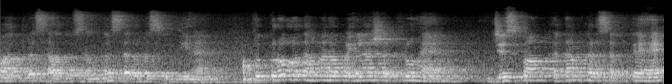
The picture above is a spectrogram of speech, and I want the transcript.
मात्र साधु संग सर्व सिद्धि है। तो क्रोध हमारा पहला शत्रु है, जिसको हम खत्म कर सकते हैं,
